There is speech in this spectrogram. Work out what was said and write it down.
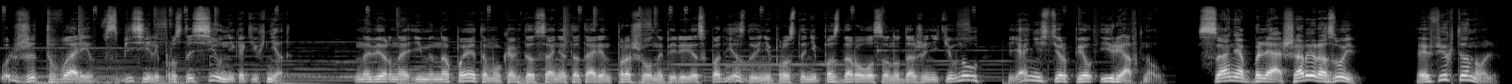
Вот же твари взбесили, просто сил никаких нет. Наверное, именно поэтому, когда Саня Татарин прошел на перерез к подъезду и не просто не поздоровался, но даже не кивнул, я не стерпел и рявкнул. «Саня, бля, шары разуй!» Эффекта ноль.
